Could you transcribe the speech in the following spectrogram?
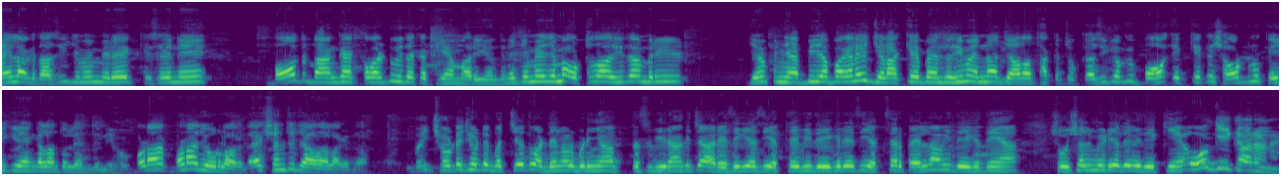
ਐਂ ਲੱਗਦਾ ਸੀ ਜਿਵੇਂ ਮੇਰੇ ਕਿਸੇ ਨੇ ਬਹੁਤ ਡੰਗ ਇੱਕ ਵਾਰ ਢੂਈ ਤੇ ਇਕੱਠੀਆਂ ਮਾਰੀ ਹੁੰਦੇ ਨੇ ਜਿਵੇਂ ਜਿਵੇਂ ਉੱਠਦਾ ਸੀ ਤਾਂ ਮੇਰੀ ਜਿਵੇਂ ਪੰਜਾਬੀ ਆਪਾਂ ਕਹਿੰਦੇ ਜੜਾਕੇ ਪੈਂਦੇ ਸੀ ਮੈਂ ਇੰਨਾ ਜ਼ਿਆਦਾ ਥੱਕ ਚੁੱਕਿਆ ਸੀ ਕਿਉਂਕਿ ਬਹੁਤ ਇੱਕ ਇੱਕ ਸ਼ਾਟ ਨੂੰ ਕਈ ਕਈ ਐਂਗਲਾਂ ਤੋਂ ਲੈਂਦੇ ਨੇ ਉਹ ਬੜਾ ਬੜਾ ਜ਼ੋਰ ਲੱਗਦਾ ਐਕਸ਼ਨ 'ਚ ਜ਼ਿਆਦਾ ਲੱਗਦਾ। ਬਈ ਛੋਟੇ ਛੋਟੇ ਬੱਚੇ ਤੁਹਾਡੇ ਨਾਲ ਬੜੀਆਂ ਤਸਵੀਰਾਂ ਖਿਚਾ ਰਹੇ ਸੀਗੇ ਅਸੀਂ ਇੱਥੇ ਵੀ ਦੇਖ ਰਹੇ ਸੀ ਅਕਸਰ ਪਹਿਲਾਂ ਵੀ ਦੇਖਦੇ ਆ ਸੋਸ਼ਲ ਮੀਡੀਆ ਤੇ ਵੀ ਦੇਖੀਆਂ ਉਹ ਕੀ ਕਾਰਨ ਹੈ?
